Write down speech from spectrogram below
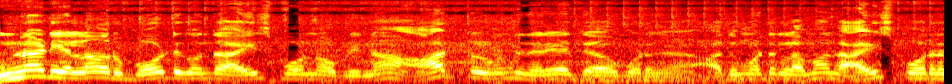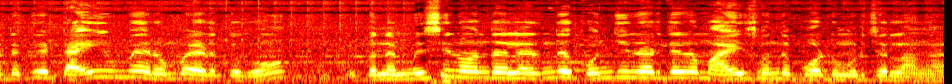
முன்னாடி எல்லாம் ஒரு போட்டுக்கு வந்து ஐஸ் போடணும் அப்படின்னா ஆட்கள் வந்து நிறைய தேவைப்படுங்க. அது மட்டும் இல்லாமல் அந்த ஐஸ் போடுறதுக்கு டைமே ரொம்ப எடுத்துக்கும். இப்போ இந்த மிஷின் வந்ததுலேருந்து கொஞ்ச நேரத்தையும் நம்ம ஐஸ் வந்து போட்டு முடிச்சிடலாங்க.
